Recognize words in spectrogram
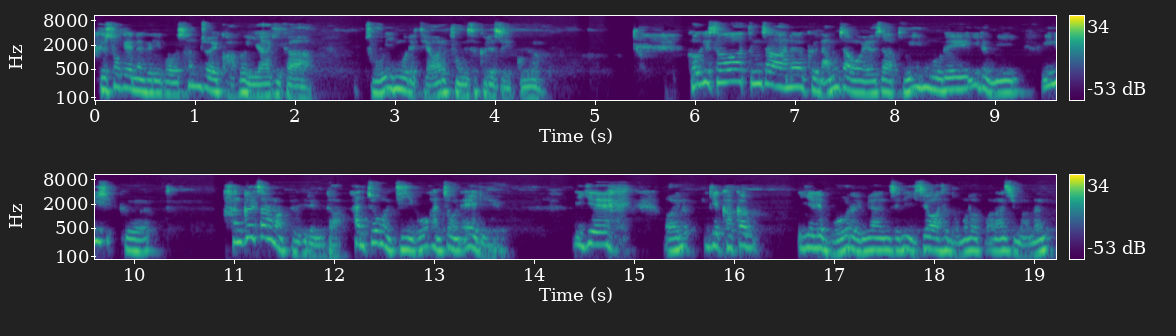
그 속에는 그리고 선조의 과거 이야기가 두 인물의 대화를 통해서 그려져 있고요. 거기서 등장하는 그 남자와 여자 두 인물의 이름이 이니시 그 한 글자로만 표기됩니다. 한쪽은 D고 한쪽은 L이에요. 이게 어느 이게 각각 이게 뭘 의미하는지는 이제 와서 너무나 뻔하지만은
